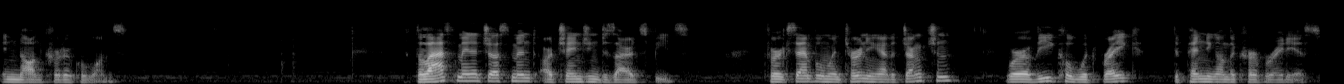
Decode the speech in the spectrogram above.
in non-critical ones. The last main adjustment are changing desired speeds. For example, when turning at a junction, where a vehicle would brake, depending on the curve radius.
